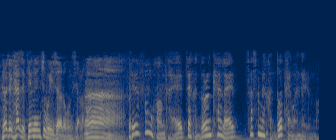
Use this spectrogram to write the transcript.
然后就开始天天注意这东西了。嗯，其实凤凰台在很多人看来，它上面很多台湾的人嘛，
